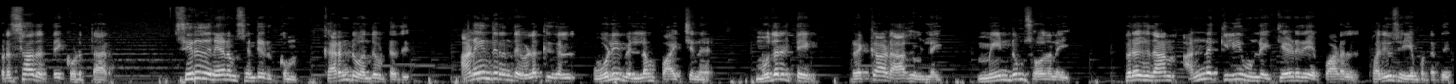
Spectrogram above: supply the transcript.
பிரசாதத்தை கொடுத்தார். சிறிது நேரம் சென்றிருக்கும் கரண்ட் வந்துவிட்டது. அணைந்திருந்த விளக்குகள் ஒளி வெள்ளம் பாய்ச்சின. முதல் டேக் ரெக்கார்ட் ஆகவில்லை. மீண்டும் சோதனை. பிறகுதான் அன்னக்கிளி உன்னை தேடுதே பாடல் பதிவு செய்யப்பட்டது.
